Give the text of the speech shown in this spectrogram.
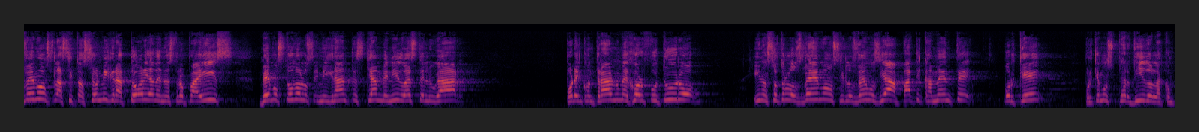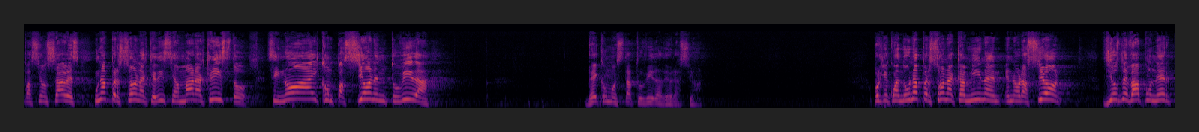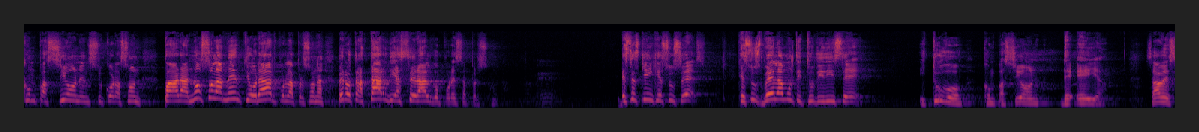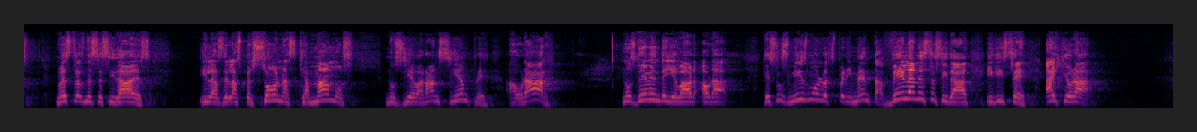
Vemos la situación migratoria de nuestro país, vemos todos los inmigrantes que han venido a este lugar por encontrar un mejor futuro y nosotros los vemos y los vemos ya apáticamente. ¿Por qué? Porque hemos perdido la compasión. Sabes, una persona que dice amar a Cristo, si no hay compasión en tu vida, ve cómo está tu vida de oración. Porque cuando una persona camina en, oración, Dios le va a poner compasión en su corazón para no solamente orar por la persona, pero tratar de hacer algo por esa persona. Ese es quien Jesús es. Jesús ve la multitud y dice, y tuvo compasión de ella. Sabes, nuestras necesidades y las de las personas que amamos nos llevarán siempre a orar. Nos deben de llevar a orar. Jesús mismo lo experimenta, ve la necesidad y dice, hay que orar.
